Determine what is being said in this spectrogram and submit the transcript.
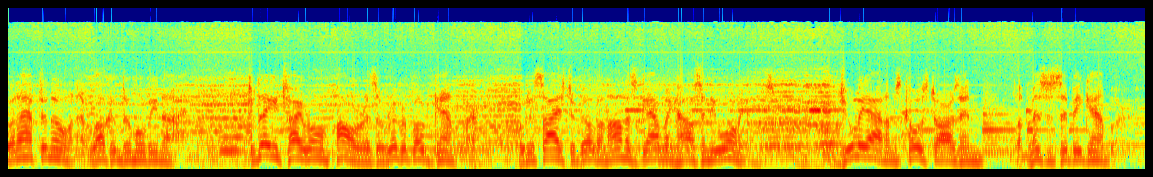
Good afternoon and welcome to Movie 9. Today, Tyrone Power is a riverboat gambler who decides to build an honest gambling house in New Orleans. Julie Adams co stars in The Mississippi Gambler.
